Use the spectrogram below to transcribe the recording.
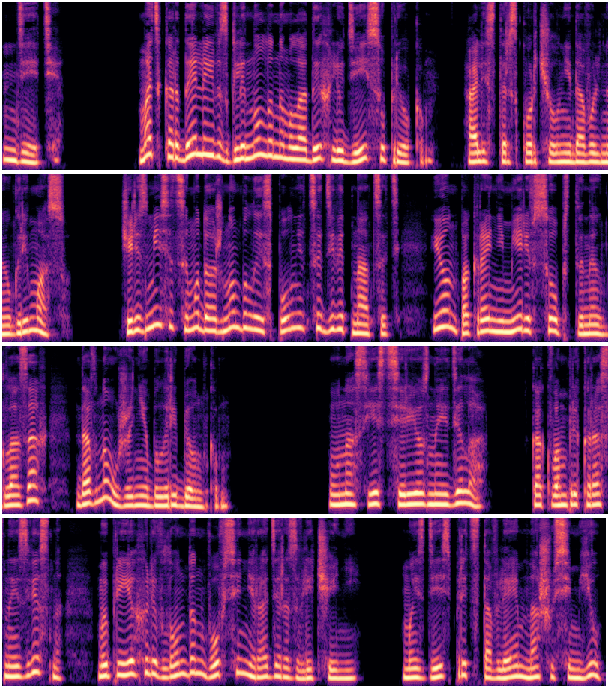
«Дети». Мать Корделии взглянула на молодых людей с упреком. Алистер скорчил недовольную гримасу. Через месяц ему должно было исполниться девятнадцать, и он, по крайней мере, в собственных глазах давно уже не был ребенком. «У нас есть серьезные дела. Как вам прекрасно известно, мы приехали в Лондон вовсе не ради развлечений. Мы здесь представляем нашу семью».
